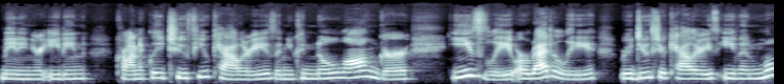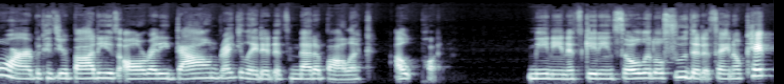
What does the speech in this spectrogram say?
meaning you're eating chronically too few calories and you can no longer easily or readily reduce your calories even more because your body is already down regulated its metabolic output meaning it's getting so little food that it's saying, okay,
